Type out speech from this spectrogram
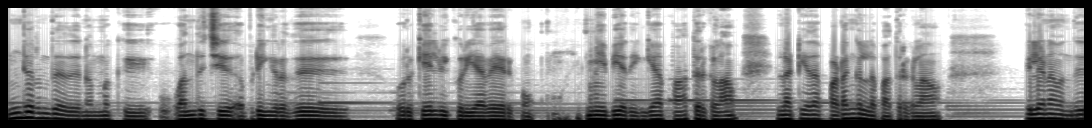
எங்கேருந்து அது நமக்கு வந்துச்சு அப்படிங்கிறது ஒரு கேள்விக்குறியாகவே இருக்கும். மேபி அது எங்கேயா பார்த்துருக்கலாம். இல்லாட்டி ஏதாவது படங்களில் பார்த்துருக்கலாம். இல்லைன்னா வந்து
